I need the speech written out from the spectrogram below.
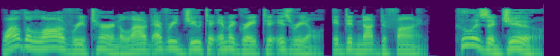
While the law of return allowed every Jew to immigrate to Israel, it did not define, "'Who is a Jew?'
